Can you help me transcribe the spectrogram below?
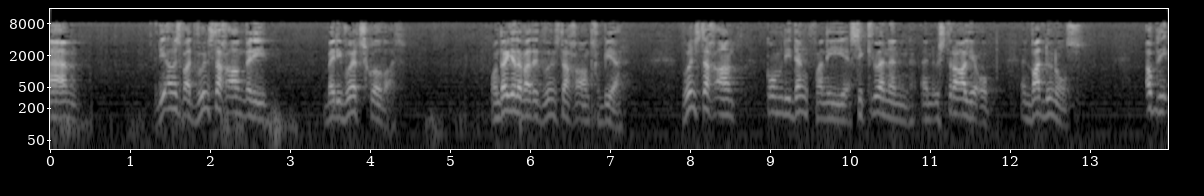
Um, die ouwens wat woensdag aand by die, by die woordskool was. Ondou julle wat het woensdag aand gebeur. Woensdag aand kom die ding van die cycloon in, in Australië op. En wat doen ons? Op die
